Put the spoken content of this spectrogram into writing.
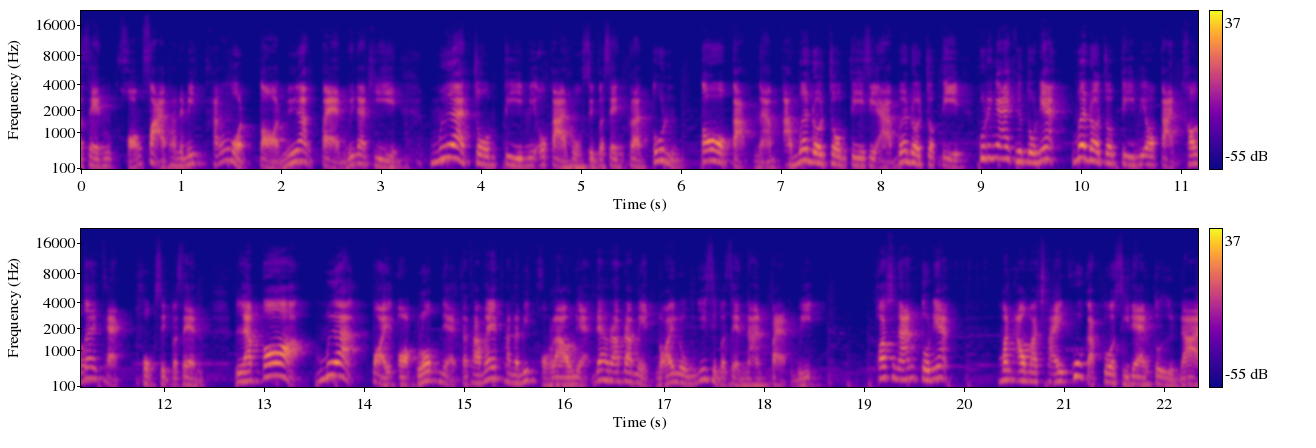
20%ของฝ่ายพันธมิตรทั้งหมดต่อเนื่อง 8 วินาที เมื่อโจมตีมีโอกาส 60%กระตุ้นโต้กลับนะอะเมื่อโดนโจมตีสิอะเมื่อโดนโจมตี พูดง่ายๆคือตัวเนี้ยเมื่อโดนโจมตีมีโอกาส counter attack 60%แล้วก็เมื่อปล่อยออกลบเนี่ยจะทำให้พันธมิตรของเราเนี่ยได้รับดาเมจน้อยลง 20%นาน 8 วิ เพราะฉะนั้นตัวเนี้ย มันเอามาใช้คู่กับตัวสีแดงตัวอื่นได้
